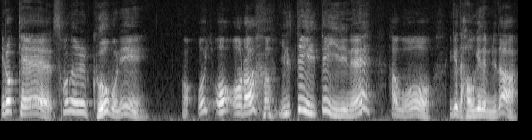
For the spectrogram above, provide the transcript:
이렇게 선을 그어 보니 어, 어, 어, 라 1대 1대 1이네 하고 이게 나오게 됩니다.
